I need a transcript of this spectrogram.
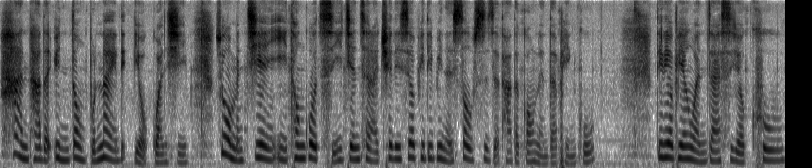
和他的运动不耐力有关系。所以我们建议通过此一监测来确定 COPD 病人受试者他的功能的评估。第六篇文章是由 Cool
